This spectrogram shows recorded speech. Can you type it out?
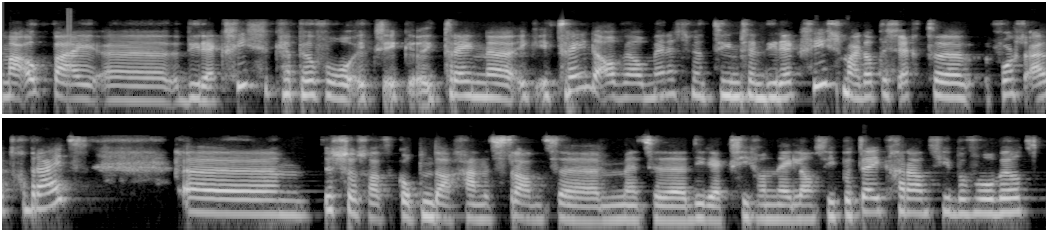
maar ook bij directies. Ik heb heel veel. Ik, ik, ik, train, ik, ik trainde al wel managementteams en directies, maar dat is echt fors uitgebreid. Ehm, dus zo zat ik op een dag aan het strand met de directie van Nederlandse hypotheekgarantie bijvoorbeeld.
